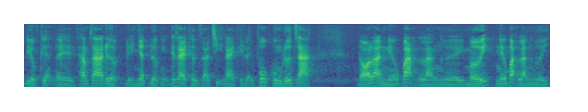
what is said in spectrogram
điều kiện để tham gia được, để nhận được những cái giải thưởng giá trị này thì lại vô cùng đơn giản. Đó là nếu bạn là người mới, nếu bạn là người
